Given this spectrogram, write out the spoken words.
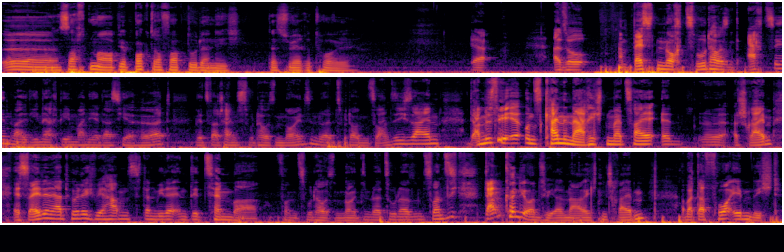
äh, sagt mal, ob ihr Bock drauf habt oder nicht. Das wäre toll. Ja. Also am besten noch 2018, weil je nachdem, wann ihr das hier hört, wird es wahrscheinlich 2019 oder 2020 sein. Da müsst ihr uns keine Nachrichten mehr äh, äh, schreiben. Es sei denn natürlich, wir haben es dann wieder im Dezember von 2019 oder 2020. Dann könnt ihr uns wieder Nachrichten schreiben, aber davor eben nicht.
